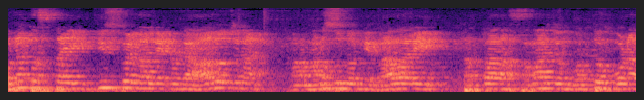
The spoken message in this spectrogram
ఉన్నత స్థాయికి తీసుకెళ్ళాలనేటువంటి ఆలోచన మన మనసులోకి రావాలి. తద్వారా సమాజం మొత్తం కూడా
